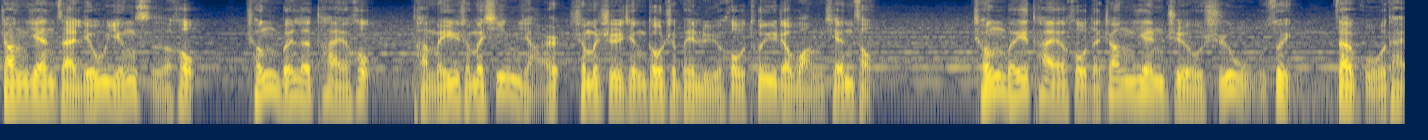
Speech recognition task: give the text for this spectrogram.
张嫣在刘盈死后成为了太后，她没什么心眼儿，什么事情都是被吕后推着往前走。成为太后的张嫣只有十五岁，在古代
